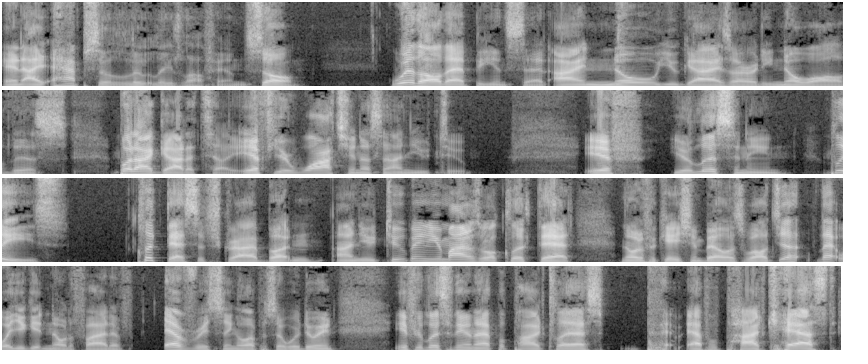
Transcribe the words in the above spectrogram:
and I absolutely love him. So, with all that being said, I know you guys already know all of this, but I gotta tell you, if you're watching us on YouTube, if you're listening, please click that subscribe button on YouTube, and you might as well click that notification bell as well. Just that way, you get notified of every single episode we're doing. If you're listening on Apple Podcast, Apple Podcast,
